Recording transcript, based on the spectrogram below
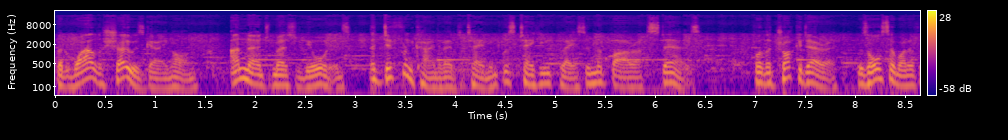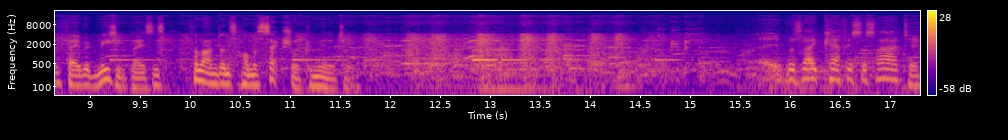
But while the show was going on, unknown to most of the audience, a different kind of entertainment was taking place in the bar upstairs. For the Trocadero was also one of the favourite meeting places for London's homosexual community. It was like cafe society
